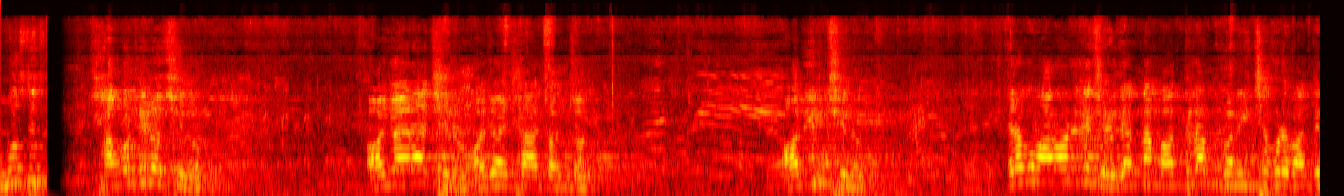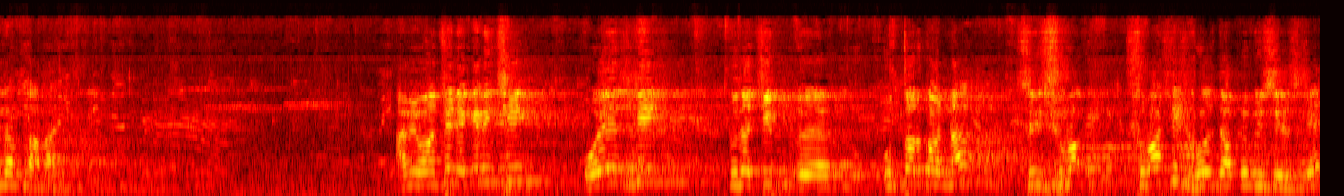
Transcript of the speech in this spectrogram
উপস্থিত সাগরটিরও ছিল, অজয়রা ছিল, অজয় শাহ চঞ্চল, অলিভ ছিল। এরকম আরও অনেকে ছিল, যার নাম বাদ দিলাম মানে ইচ্ছা করে বাদ দিলাম তা নয়। আমি মঞ্চে ডেকে নিচ্ছি, ওএসডি টু দ্য চিফ উত্তরকন্যা শ্রী সুভা- সুভাষিস ঘোষ ডাব্লিউবিসিএসকে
